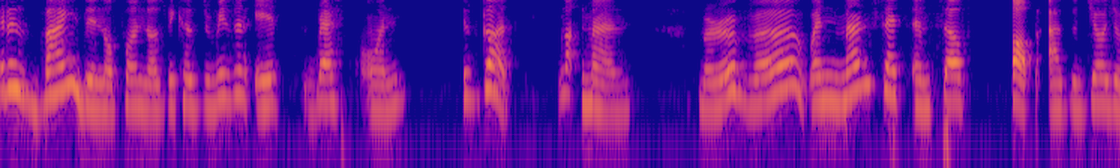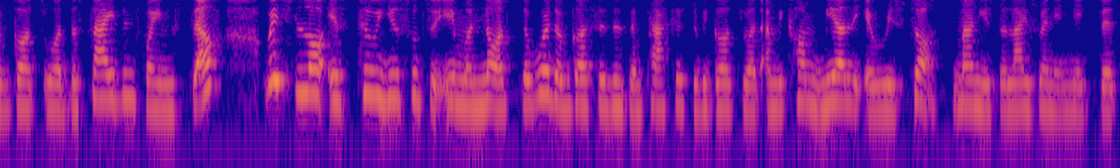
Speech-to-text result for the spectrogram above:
it is binding upon us because the reason it rests on is God's not man. Moreover, when man sets himself up as the judge of God's word, deciding for himself which law is still useful to him or not, the word of God ceases in practice to be God's word and become merely a resource man utilizes when he needs it.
